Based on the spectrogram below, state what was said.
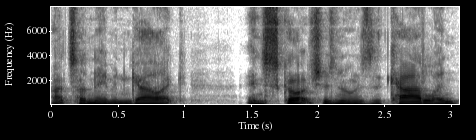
That's her name in Gaelic. In Scotch, is known as the Carlin.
